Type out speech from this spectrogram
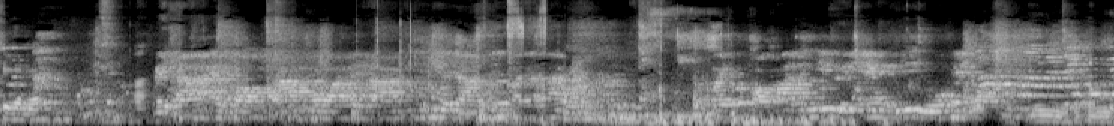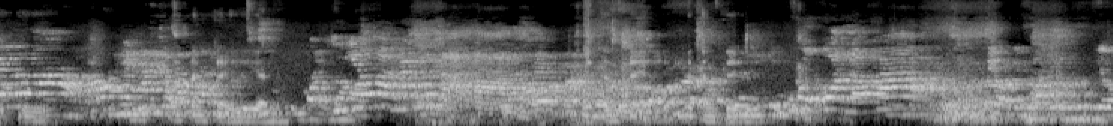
คือกันนะไม่ใช่บอกตามวัติตามที่อาจารย์ขึ้นไปนะ ไม่ตั้งใจนทุกคนแล้วค่ะ เดี๋ยวเดี๋ยว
